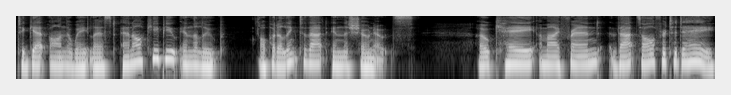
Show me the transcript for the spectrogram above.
to get on the waitlist and I'll keep you in the loop. I'll put a link to that in the show notes. Okay, my friend, that's all for today.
